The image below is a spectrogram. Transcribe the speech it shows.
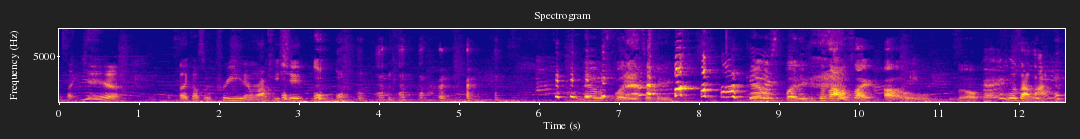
It's like, yeah, like on some Creed and Rocky shit. that was funny to me. That was funny because I was like, oh, okay. Was I lying?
